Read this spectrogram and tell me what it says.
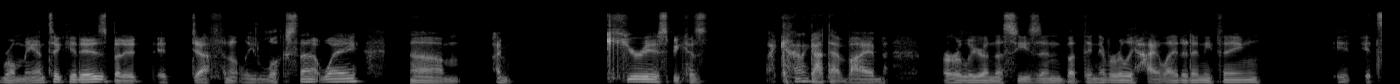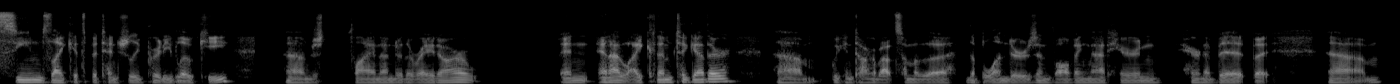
romantic it is, but it it definitely looks that way. Um, I'm curious because I kind of got that vibe earlier in the season, but they never really highlighted anything. It it seems like it's potentially pretty low key, um, just flying under the radar, and and I like them together. Um, we can talk about some of the the blunders involving that here in here in a bit, but um,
